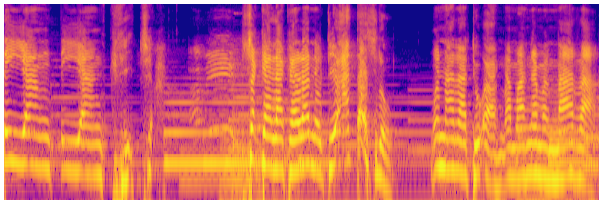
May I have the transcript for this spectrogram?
tiang-tiang gereja. Segala-galanya di atas loh. Menara doa, namanya menara.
